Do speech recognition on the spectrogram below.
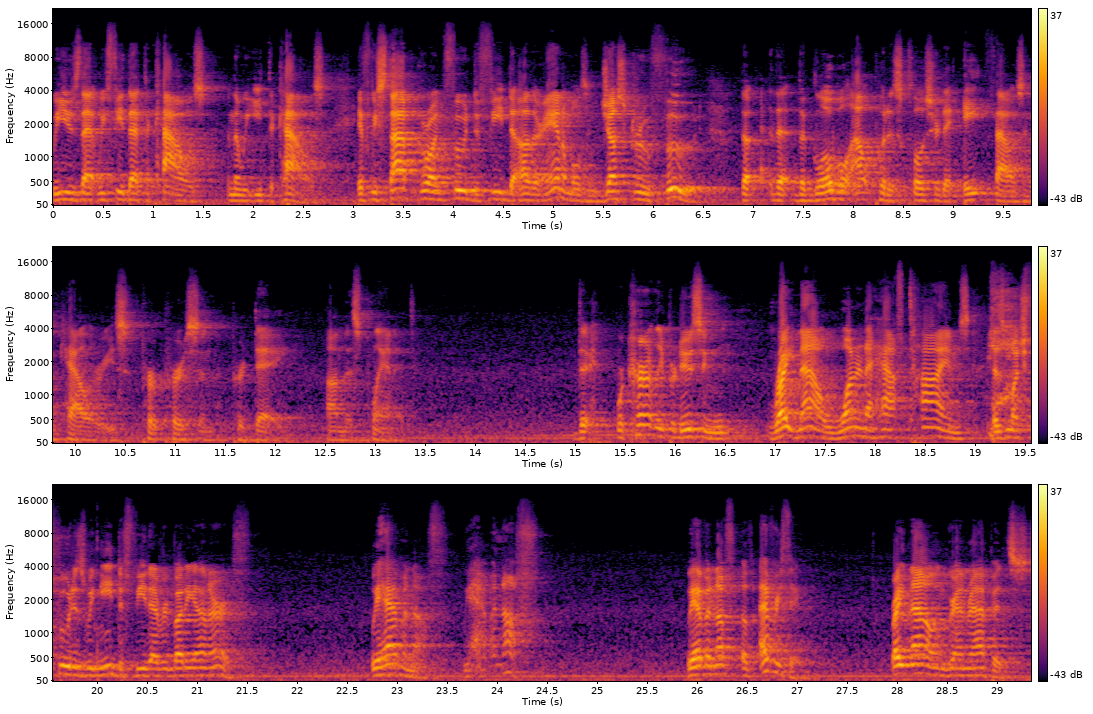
We use that, we feed that to cows, and then we eat the cows. If we stopped growing food to feed to other animals and just grew food, the, the, the global output is closer to 8,000 calories per person per day on this planet. The, we're currently producing, right now, one and a half times as much food as we need to feed everybody on Earth. We have enough. We have enough. We have enough of everything. Right now in Grand Rapids,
